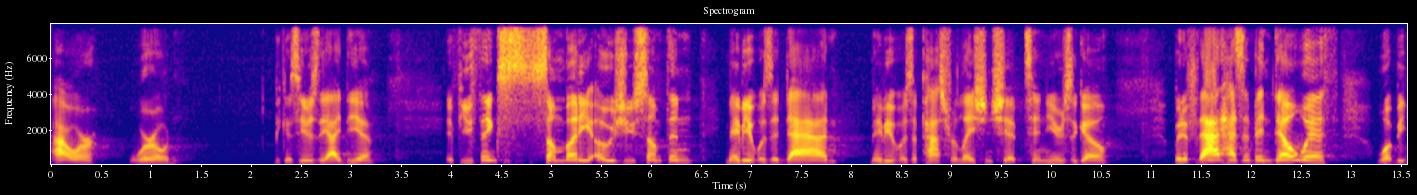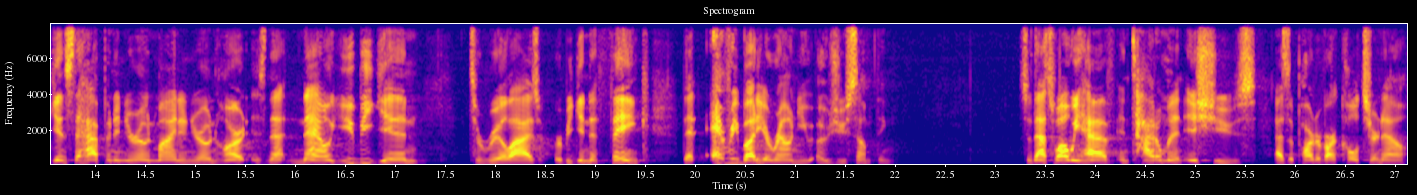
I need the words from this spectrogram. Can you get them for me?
our world. Because here's the idea if you think somebody owes you something, maybe it was a dad, maybe it was a past relationship 10 years ago, but if that hasn't been dealt with, what begins to happen in your own mind and your own heart is that now you begin to realize or begin to think that everybody around you owes you something. So that's why we have entitlement issues as a part of our culture now.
